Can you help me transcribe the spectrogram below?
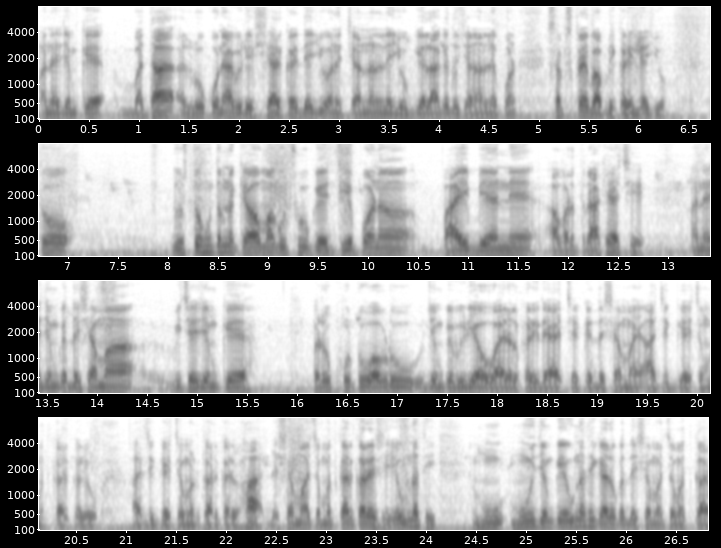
અને જેમ કે બધા લોકોને આ વીડિયો શેર કરી દેજો અને ચેનલને યોગ્ય લાગે તો ચેનલને પણ સબસ્ક્રાઈબ આપણી કરી લેજો. તો દોસ્તો, હું તમને કહેવા માગું છું કે જે પણ ભાઈ બહેનને આ વ્રત રાખ્યા છે અને જેમ કે દશામાં વિશે જેમ કે બધું ખોટું અવળું જેમ કે વીડિયો વાયરલ કરી રહ્યા છે કે દશામાં આ જગ્યાએ ચમત્કાર કર્યો આ જગ્યાએ ચમત્કાર કર્યો હા દશામાં ચમત્કાર કરે છે એવું નથી હું હું જેમ કે એવું નથી કહેતો કે દશામાં ચમત્કાર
